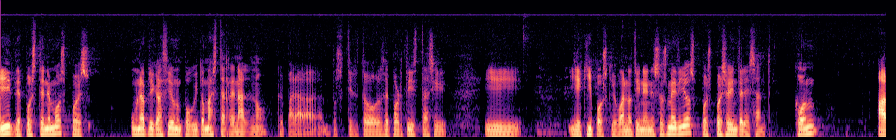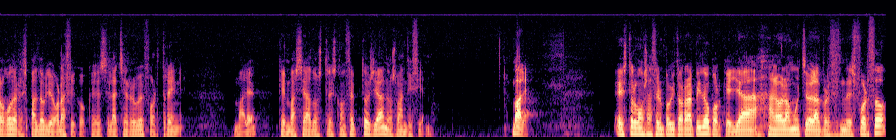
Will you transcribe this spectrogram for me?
y después tenemos pues una aplicación un poquito más terrenal, ¿no? que para pues, ciertos deportistas y, equipos que igual no tienen esos medios, pues puede ser interesante, con algo de respaldo bibliográfico, que es el HRV for Training, ¿vale? que en base a dos tres conceptos ya nos van diciendo. Vale. Esto lo vamos a hacer un poquito rápido porque ya han hablado mucho de la percepción de esfuerzo.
